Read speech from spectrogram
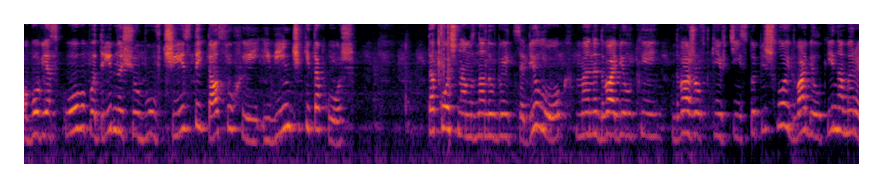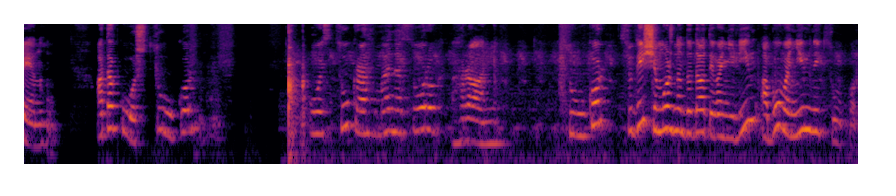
обов'язково потрібно, щоб був чистий та сухий. І вінчики також. Також нам знадобиться білок. У мене два білки, два жовтки в тісто пішло і два білки на меренгу. А також цукор. Ось цукра у мене 40 грамів. Цукор. Сюди ще можна додати ванілін або ванільний цукор.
